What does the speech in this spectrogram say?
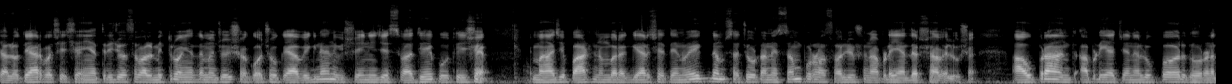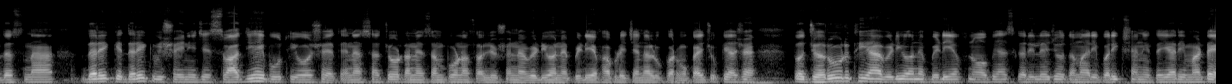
ચાલો, ત્યાર પછી છે અહીંયા ત્રીજો સવાલ. મિત્રો, અહીંયા તમે જોઈ શકો છો કે આ વિજ્ઞાન વિષયની જે સ્વાધ્યાય પોથી છે, એમાં આ જે પાઠ નંબર અગિયાર છે, તેનું એકદમ સચોટ અને સંપૂર્ણ સોલ્યુશન આપણે અહીંયા દર્શાવેલું છે. આ ઉપરાંત આપણી આ ચેનલ ઉપર ધોરણ દસના દરેકે દરેક વિષયની જે સ્વાધ્યાય પોથીઓ છે, તેના સચોટ અને સંપૂર્ણ સોલ્યુશનના વીડિયો અને પીડીએફ આપણી ચેનલ ઉપર મુકાઈ ચૂક્યા છે. તો જરૂરથી આ વીડિયો અને પીડીએફનો અભ્યાસ કરી લેજો તમારી પરીક્ષાની તૈયારી માટે.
